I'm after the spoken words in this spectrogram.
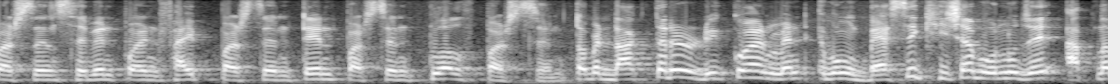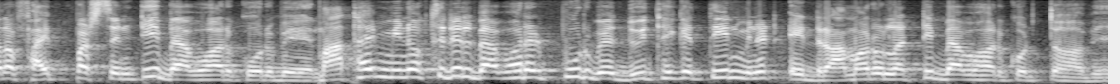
percent seven point five percent ten percent twelve percent তবে ডাক্তারের রিকোয়ারমেন্ট এবং বেসিক হিসাব অনুযায়ী আপনারা ফাইভ পার্সেন্টই ব্যবহার করবেন। মাথায় মিনক্সিডিল ব্যবহারের পূর্বে দুই থেকে তিন মিনিট এই ড্রামা রোলারটি ব্যবহার করতে হবে।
